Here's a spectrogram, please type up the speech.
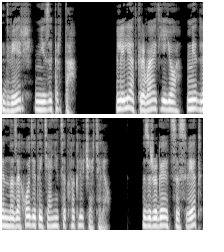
Дверь не заперта. Лили открывает ее, медленно заходит и тянется к выключателю. Зажигается свет,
